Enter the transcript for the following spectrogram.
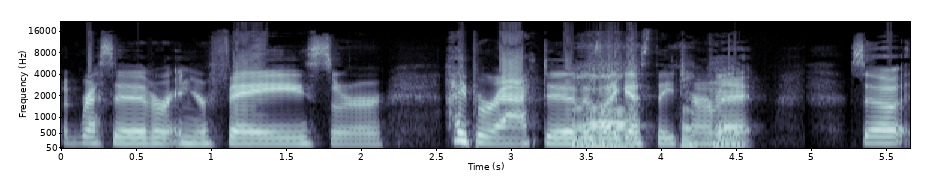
aggressive or in your face or hyperactive, as I Ah, guess they term okay. it. So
